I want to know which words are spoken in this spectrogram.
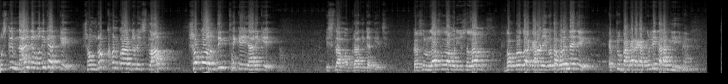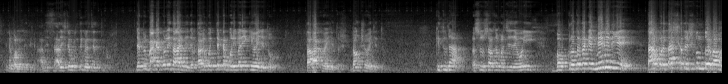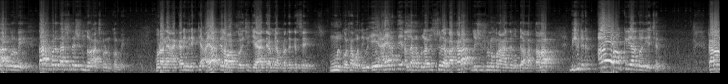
মুসলিম নারীদের অধিকারকে সংরক্ষণ করার জন্য ইসলাম সকল দিক থেকে এই নারীকে ইসলাম অগ্রাধিকার দিয়েছে। রসুল্লাহ সাল্লাহ আলী সাল্লাম বক্রতার কারণে কথা বলেন নাই যে একটু বাঁকা টাকা করলেই তালাক দিয়ে দিবে এটা বলেন নাই আদিস আদিসটা বুঝতে পেরেছেন তো? যে একটু বাঁকা করলেই তালাক দিয়ে দেবে, তাহলে প্রত্যেকটা পরিবারে কি হয়ে যেত? তালাক হয়ে যেত, ধ্বংস হয়ে যেত। কিন্তু না, রসুল সাল্লাম বলছে যে ওই বক্রতাটাকে মেনে নিয়ে তারপরে তার সাথে সুন্দর ব্যবহার করবে, তারপরে তার সাথে সুন্দর আচরণ করবে। কোরআনে আকারিমের একটি আয়াত তেলাওয়াত করেছি, যে আয়াতে আমি আপনাদের কাছে মূল কথা বলে দিব। এই আয়াতে আল্লাহ রাব্বুল আলামিন সূরা বাকারা 216 নম্বর আয়াতের মধ্যে আল্লাহ তালা বিষয়টাকে আরও ক্লিয়ার করে দিয়েছেন। কারণ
